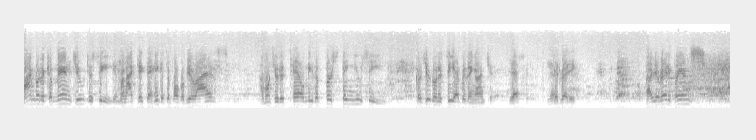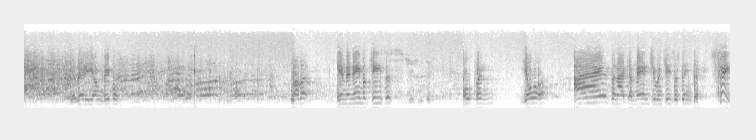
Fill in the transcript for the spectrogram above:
I'm going to command you to see. And when I take the handkerchief off of your eyes, I want you to tell me the first thing you see. Because you're going to see everything, aren't you? Yes, sir. Yes. Get ready. Are you ready, friends? You ready, young people? Father, in the name of Jesus, open your eyes, and I command you in Jesus' name to see.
